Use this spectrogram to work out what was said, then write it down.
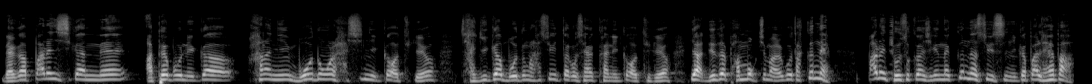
내가 빠른 시간 내 앞에 보니까 하나님이 모든 걸 하시니까 어떻게 해요? 자기가 모든 걸 할 수 있다고 생각하니까 어떻게 해요? 야 니들 밥 먹지 말고 다 끝내. 빠른 시간 내 끝날 수 있으니까 빨리 해봐.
